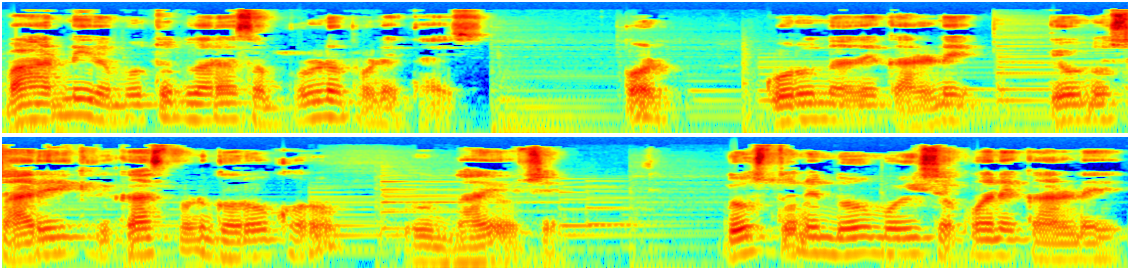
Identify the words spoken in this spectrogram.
બહારની રમતો દ્વારા સંપૂર્ણપણે થાય છે. પણ કોરોનાને કારણે તેઓનો શારીરિક વિકાસ પણ ઘરો ખરો રૂંધાયો છે. દોસ્તોને ન મળી શકવાને કારણે,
